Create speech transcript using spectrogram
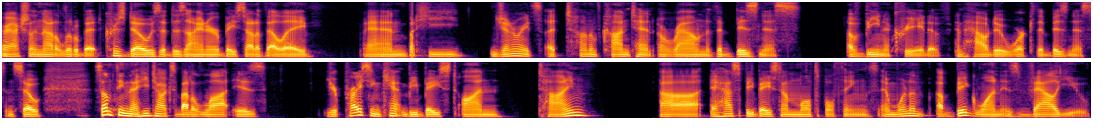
or actually not a little bit. Chris Do is a designer based out of LA, and but he generates a ton of content around the business of being a creative and how to work the business. And so, something that he talks about a lot is your pricing can't be based on time. Uh, it has to be based on multiple things, and one of a big one is value.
